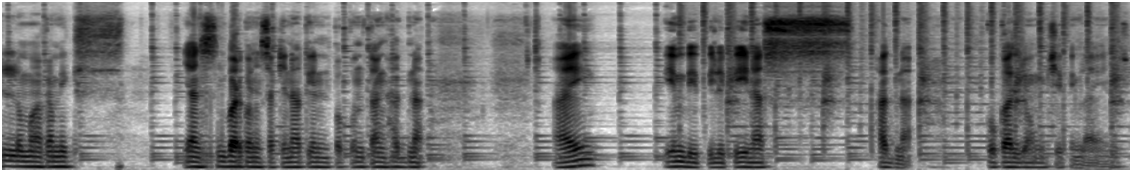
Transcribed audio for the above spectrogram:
Hello mga kamix. Yan, barko yung sakin natin papuntang Hagna. Ay MB Pilipinas Hagna. Kukal yung shipping lines.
